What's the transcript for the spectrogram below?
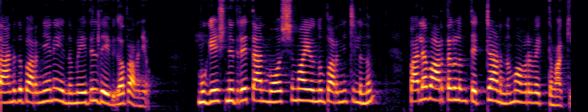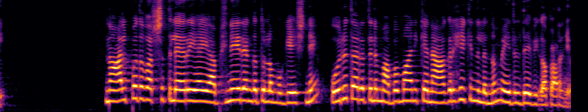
താനത് പറഞ്ഞേനെ എന്നും മേതിൽ ദേവിക പറഞ്ഞു. മുകേഷിനെതിരെ താൻ മോശമായി ഒന്നും പറഞ്ഞിട്ടില്ലെന്നും പല വാർത്തകളും തെറ്റാണെന്നും അവർ വ്യക്തമാക്കി. നാൽപ്പത് വർഷത്തിലേറെയായി അഭിനയ രംഗത്തുള്ള മുകേഷിനെ ഒരു തരത്തിലും അപമാനിക്കാൻ ആഗ്രഹിക്കുന്നില്ലെന്നും മേതിൽ ദേവിക പറഞ്ഞു.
